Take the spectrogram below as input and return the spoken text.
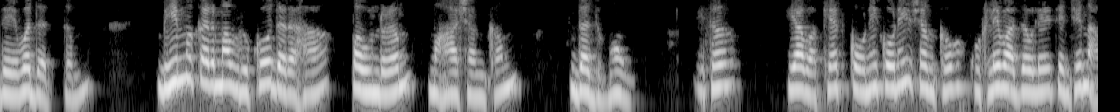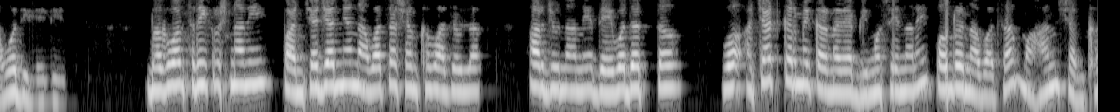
देवदत्तम भीमकर्मा वृकोदर पौंडरम महाशंखम दधमो इथं या वाक्यात कोणी कोणी शंख कुठले वाजवले त्यांची नावं दिलेली आहेत. भगवान श्रीकृष्णाने पांचजन्य नावाचा शंख वाजवला. अर्जुनाने देवदत्त व अचाट कर्मे करणाऱ्या भीमसेनाने पौंड्र नावाचा महान शंख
